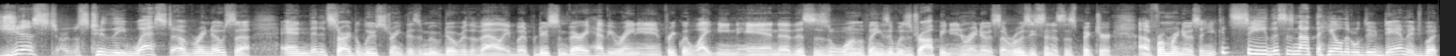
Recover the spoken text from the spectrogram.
just to the west of Reynosa, and then it started to lose strength as it moved over the valley, but produced some very heavy rain and frequent lightning, and uh, this is one of the things that was dropping in Reynosa. Rosie sent us this picture uh, from Reynosa. You can see this is not the hail that will do damage, but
